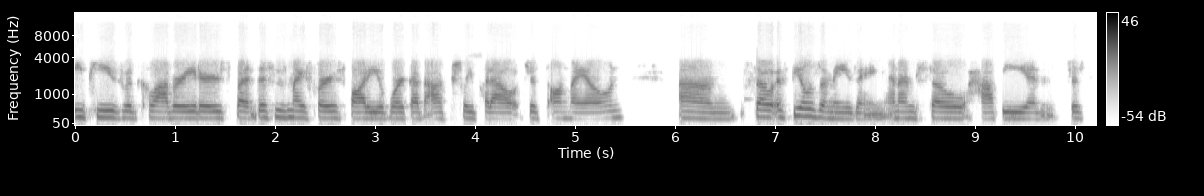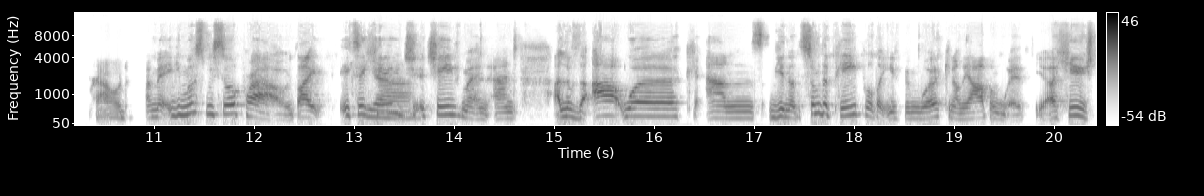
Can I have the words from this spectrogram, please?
EPs with collaborators but this is my first body of work I've actually put out just on my own um, so it feels amazing and I'm so happy and just proud. I mean, you must be so proud. Like, it's a yeah. huge achievement, and I love the artwork and you know some of the people that you've been working on the album with are huge.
